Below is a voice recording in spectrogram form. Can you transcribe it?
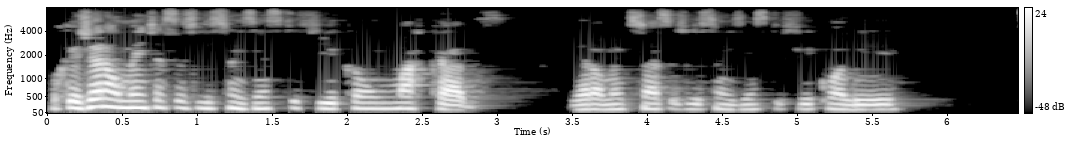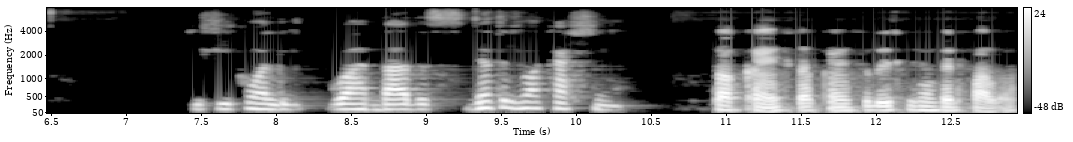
Porque geralmente essas liçõezinhas que ficam marcadas. Geralmente são essas liçõezinhas que ficam ali. que ficam ali guardadas dentro de uma caixinha. Tocante, tocante, tudo isso que o Pedro falou.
